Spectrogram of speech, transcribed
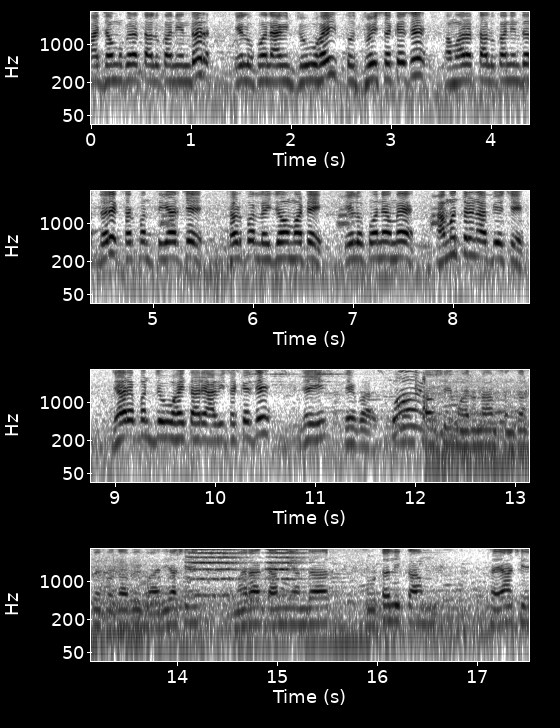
આ જમ્મુગઢ તાલુકાની અંદર એ લોકોને આવીને જોવું હોય તો જોઈ શકે છે. અમારા તાલુકાની અંદર દરેક સરપંચ તૈયાર છે. સ્થળ પર લઈ જવા માટે એ લોકોને અમે આમંત્રણ આપીએ છીએ. જ્યારે પણ જોવું હોય ત્યારે આવી શકે છે. જય હિન્દ જય ભારત. આવશે મારું નામ શંકરભાઈ ભગાભાઈ બારિયા છે. મારા ગામની અંદર ટોટલી કામ થયા છે.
